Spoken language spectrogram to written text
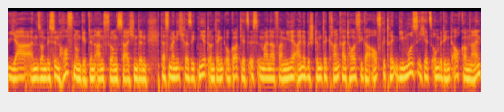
ja einem so ein bisschen Hoffnung gibt, in Anführungszeichen, denn dass man nicht resigniert und denkt, oh Gott, jetzt ist in meiner Familie eine bestimmte Krankheit häufiger aufgetreten, die muss ich jetzt unbedingt auch kommen. Nein,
